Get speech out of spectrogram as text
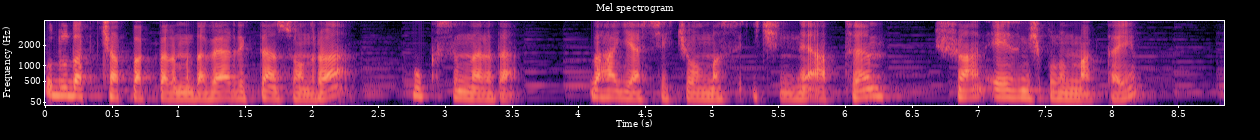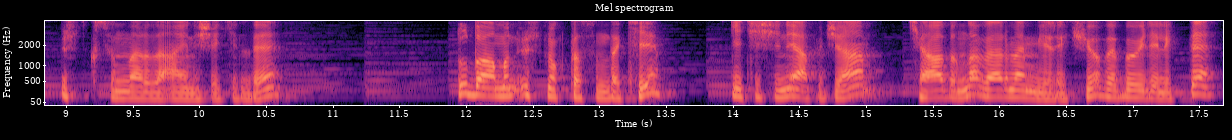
Bu dudak çatlaklarımı da verdikten sonra bu kısımları da daha gerçekçi olması için ne yaptım? Şu an ezmiş bulunmaktayım. Üst kısımları da aynı şekilde. Dudağımın üst noktasındaki geçişini yapacağım. Kağıdımla vermem gerekiyor ve böylelikle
